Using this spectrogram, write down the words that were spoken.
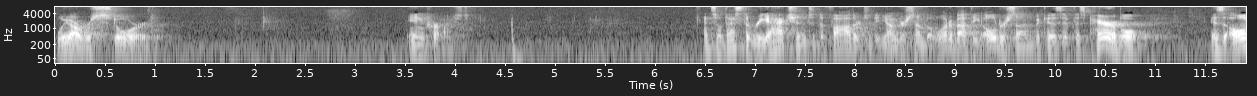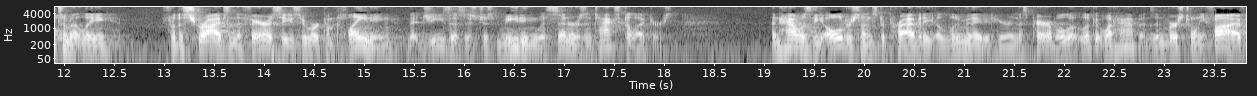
we are restored in Christ. And so that's the reaction to the father to the younger son. But what about the older son? Because if this parable is ultimately for the scribes and the Pharisees who are complaining that Jesus is just meeting with sinners and tax collectors, then how is the older son's depravity illuminated here in this parable? Look at what happens. In verse 25,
